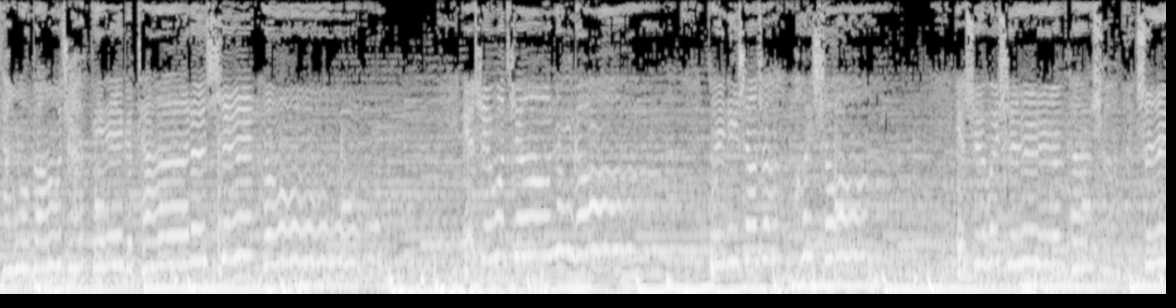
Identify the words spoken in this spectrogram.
当我抱着别个他是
